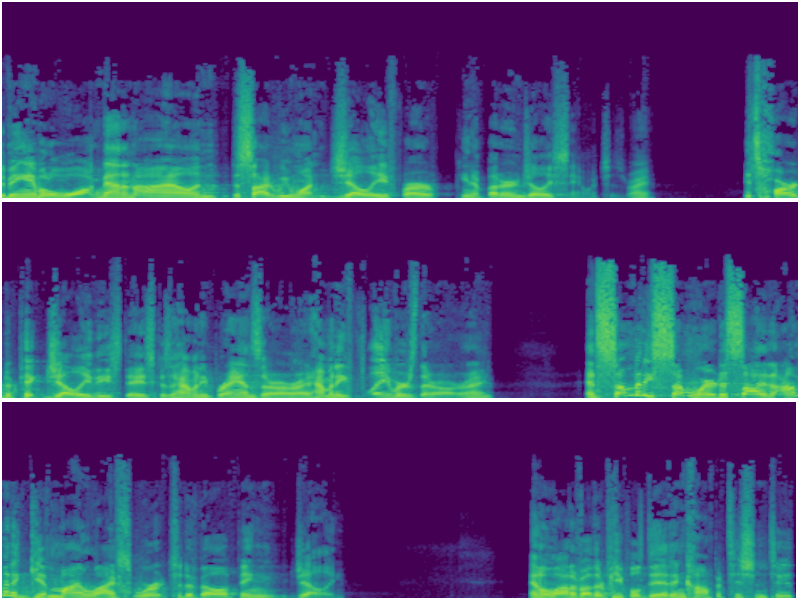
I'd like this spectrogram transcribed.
to being able to walk down an aisle and decide we want jelly for our peanut butter and jelly sandwiches, right? It's hard to pick jelly these days because of how many brands there are, right? How many flavors there are, right? And somebody somewhere decided, I'm going to give my life's work to developing jelly. And a lot of other people did in competition to them.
